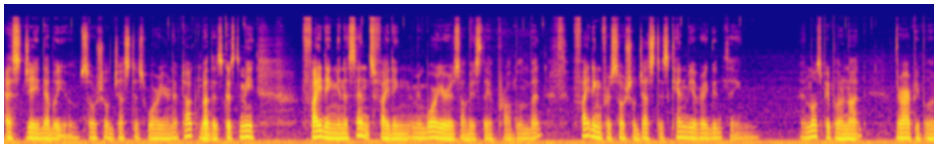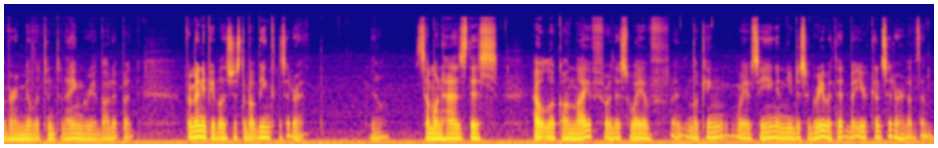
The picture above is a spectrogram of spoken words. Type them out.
SJW, social justice warrior. And I've talked about this because to me, fighting, in a sense, fighting, I mean, warrior is obviously a problem, but fighting for social justice can be a very good thing. And most people are not, there are people who are very militant and angry about it, but for many people it's just about being considerate. You know, someone has this outlook on life or this way of uh, looking, way of seeing, and you disagree with it, but you're considerate of them.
